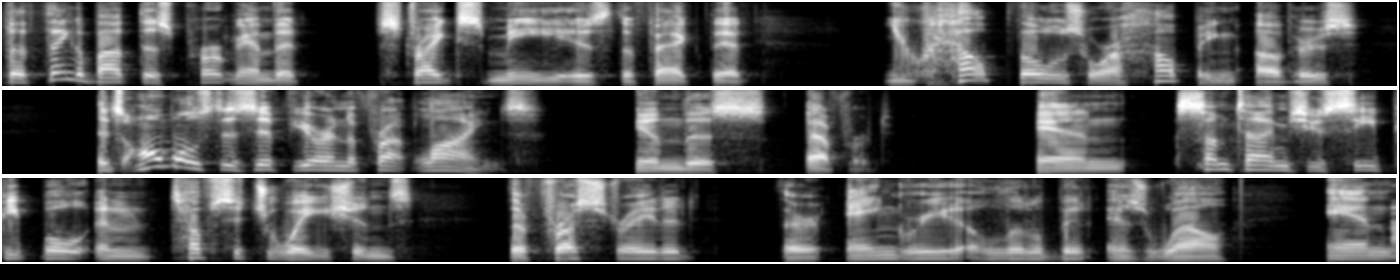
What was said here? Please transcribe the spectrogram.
The thing about this program that strikes me is the fact that you help those who are helping others. It's almost as if you're in the front lines in this effort. And sometimes you see people in tough situations. They're frustrated. They're angry a little bit as well. And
